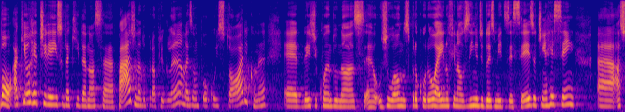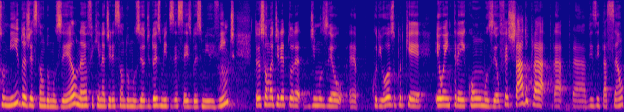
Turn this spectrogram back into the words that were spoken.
Bom, aqui eu retirei isso daqui da nossa página do próprio GLAM, mas é um pouco histórico, né? É, desde quando nós, é, o João nos procurou aí no finalzinho de 2016, eu tinha recém ah, assumido a gestão do museu, né? Eu fiquei na direção do museu de 2016 2020. Então eu sou uma diretora de museu é, curioso porque eu entrei com o museu fechado para visitação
